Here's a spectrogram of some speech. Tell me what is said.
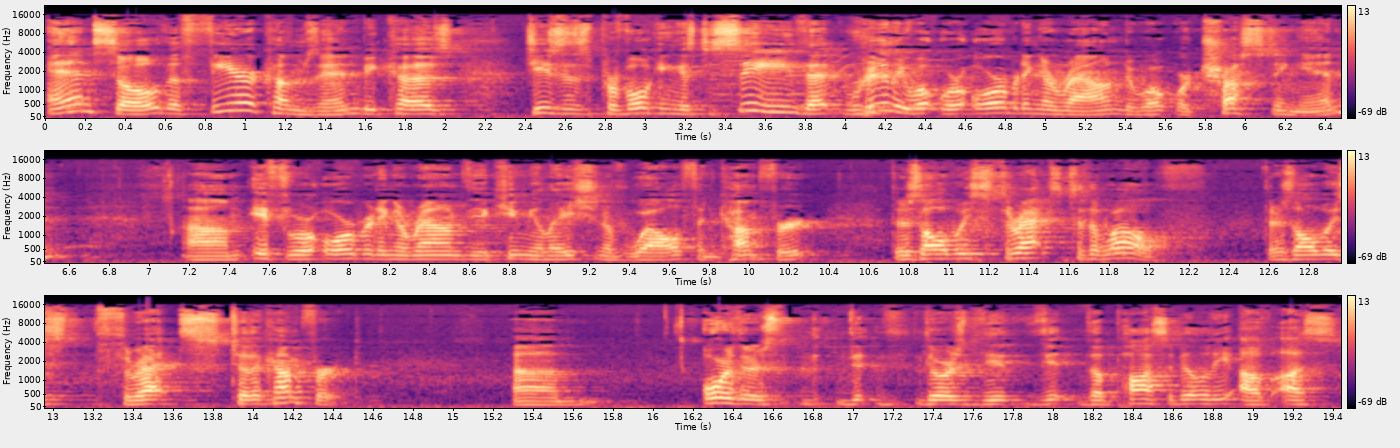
And so the fear comes in because Jesus is provoking us to see that really what we're orbiting around and what we're trusting in, um, if we're orbiting around the accumulation of wealth and comfort, there's always threats to the wealth. There's always threats to the comfort. Um, or there's, the, there's the, the, the possibility of us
